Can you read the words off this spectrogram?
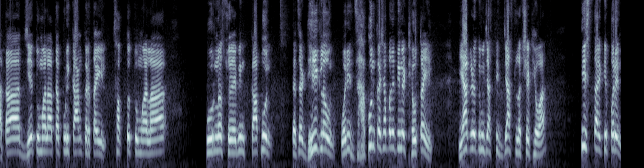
आता जे तुम्हाला आता पुढे काम करता येईल फक्त तुम्हाला पूर्ण सोयाबीन कापून त्याचं ढीग लावून वरी झाकून कशा पद्धतीने ठेवता येईल याकडे तुम्ही जास्तीत जास्त लक्ष ठेवा. तीस तारखेपर्यंत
